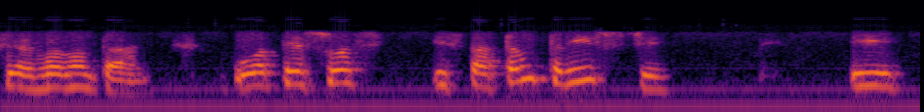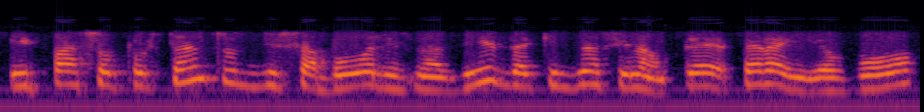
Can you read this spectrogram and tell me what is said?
ser voluntário. Ou a pessoa está tão triste e, e passou por tantos dissabores na vida que diz assim, não, pe- peraí, eu vou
